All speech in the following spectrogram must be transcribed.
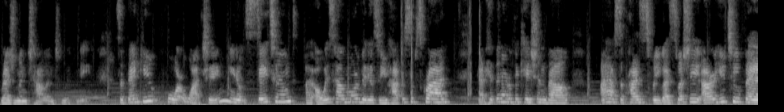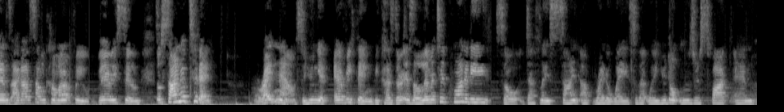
regimen challenge with me. So thank you for watching. You know, stay tuned. I always have more videos, so you have to subscribe. Gotta hit the notification bell I have surprises for you guys, especially our YouTube fans. I got something coming up for you very soon. So sign up today, right now, so you can get everything because there is a limited quantity. So definitely sign up right away so that way you don't lose your spot and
